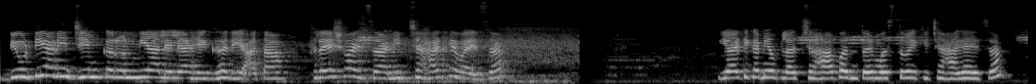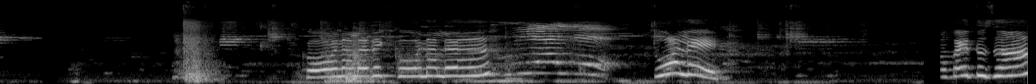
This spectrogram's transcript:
ड्युटी आणि जिम करून मी आलेले आहे घरी. आता फ्रेश व्हायचं आणि चहा ठेवायचा. या ठिकाणी आपला चहा बनतोय. मस्तपैकी चहा घ्यायचा. कोण आलं रे? कोण आलं? तू आले? हो काय तुझं?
